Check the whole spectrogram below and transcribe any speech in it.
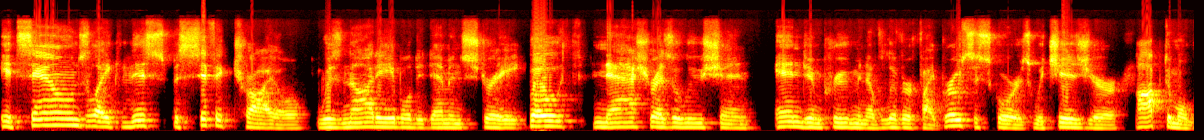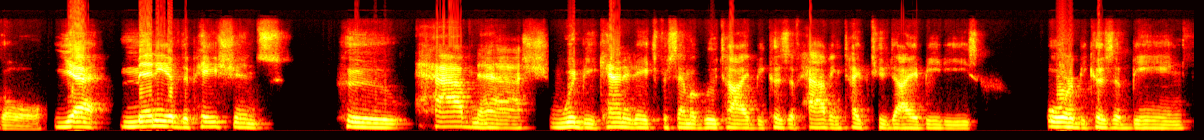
it sounds like this specific trial was not able to demonstrate both NASH resolution and improvement of liver fibrosis scores, which is your optimal goal. Yet, many of the patients who have NASH would be candidates for semaglutide because of having type 2 diabetes or because of being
